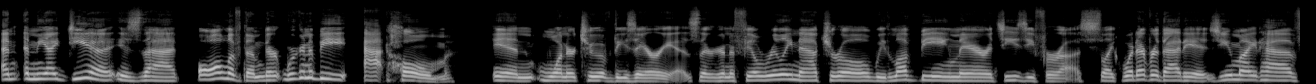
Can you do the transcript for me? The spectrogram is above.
and, and the idea is that all of them, we're going to be at home in one or two of these areas. They're going to feel really natural. We love being there. It's easy for us. Like whatever that is, you might have,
